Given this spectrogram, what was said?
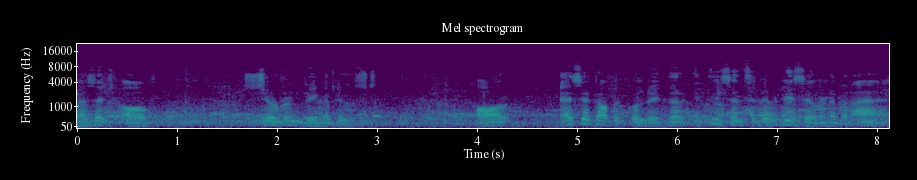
message of children being abused और ऐसे टॉपिक को लेकर इतनी सेंसिटिविटी से उन्होंने बनाया है,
